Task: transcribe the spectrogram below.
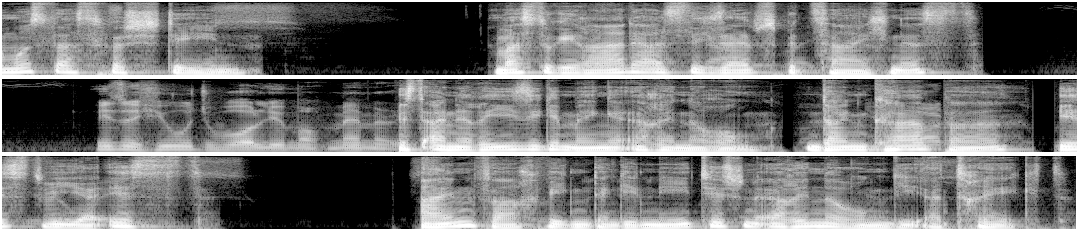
musst das verstehen. Was du gerade als dich selbst bezeichnest, ist eine riesige Menge Erinnerung. Dein Körper ist, wie er ist, einfach wegen der genetischen Erinnerung, die er trägt.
